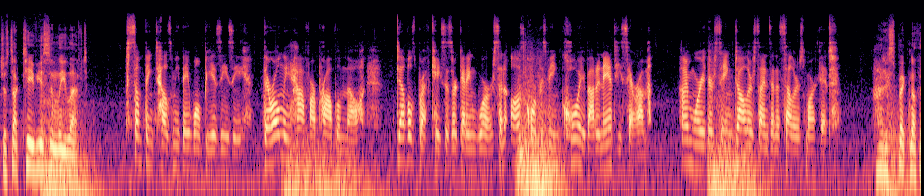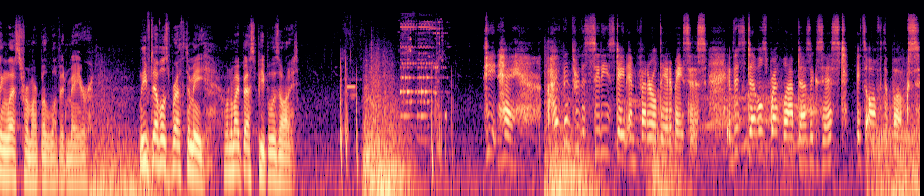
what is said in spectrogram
Just Octavius and Li left. Something tells me they won't be as easy. They're only half our problem, though. Devil's Breath cases are getting worse, and Oscorp is being coy about an anti-serum. I'm worried they're seeing dollar signs in a seller's market. I'd expect nothing less from our beloved mayor. Leave Devil's Breath to me. One of my best people is on it. Pete, hey. I've been through the city, state, and federal databases. If this Devil's Breath lab does exist, it's off the books.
